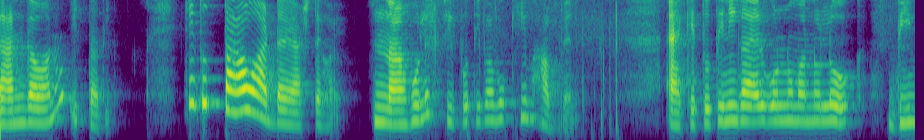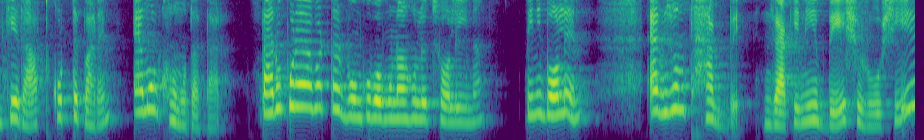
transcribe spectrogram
গান গাওয়ানো ইত্যাদি। কিন্তু তাও আড্ডায় আসতে হয়। না হলে শ্রীপতিবাবু কী ভাববেন? একে তো তিনি গায়ের গণ্যমান্য লোক, দিনকে রাত করতে পারেন এমন ক্ষমতা তার। তার উপরে আবার তার বঙ্কুবাবু না হলে চলেই না। তিনি বলেন, একজন থাকবে, যাকে নিয়ে বেশ রসিয়ে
